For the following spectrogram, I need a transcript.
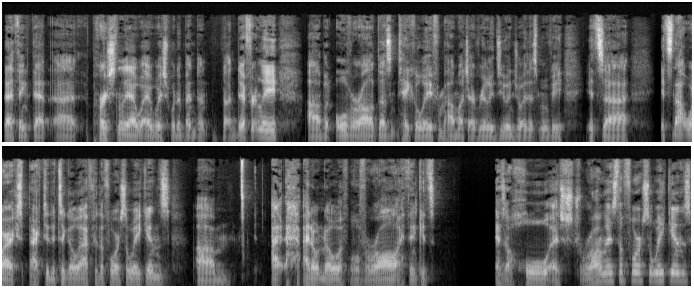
that I think that uh, personally I wish would have been done, done differently. Uh, but overall, it doesn't take away from how much I really do enjoy this movie. It's uh, it's not where I expected it to go after The Force Awakens. Um, I I don't know if overall I think it's as a whole as strong as The Force Awakens,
